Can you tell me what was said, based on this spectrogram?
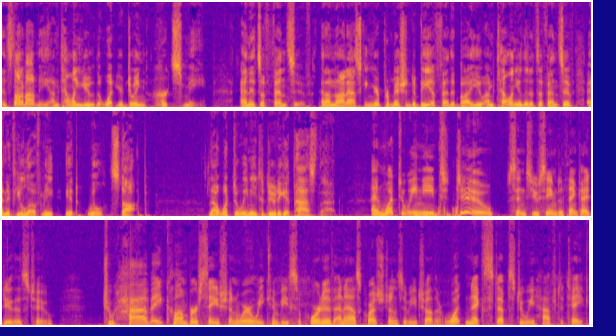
it's not about me. I'm telling you that what you're doing hurts me and it's offensive. And I'm not asking your permission to be offended by you. I'm telling you that it's offensive, and if you love me, it will stop. Now, what do we need to do to get past that? And what do we need to do, since you seem to think I do this too, to have a conversation where we can be supportive and ask questions of each other? What next steps do we have to take?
